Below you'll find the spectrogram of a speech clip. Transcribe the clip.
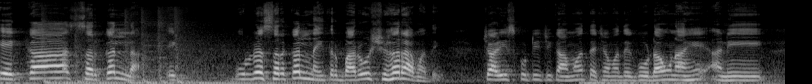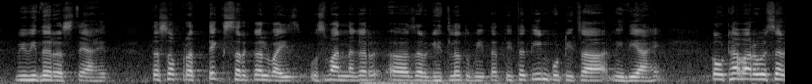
एका सर्कलला एक पूर्ण सर्कल नाही तर बारूळ शहरामध्ये चाळीस कोटीची कामं त्याच्यामध्ये गोडाऊन आहे आणि विविध रस्ते आहेत. तसं प्रत्येक सर्कल वाईज उस्माननगर जर घेतलं तुम्ही तर तिथं तीन कोटीचा निधी आहे. कवठा बारूळ सर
